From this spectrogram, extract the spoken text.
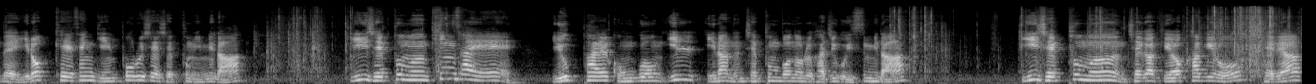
네, 이렇게 생긴 포르쉐 제품입니다. 이 제품은 킹사의 68001이라는 제품 번호를 가지고 있습니다. 이 제품은 제가 기억하기로 대략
